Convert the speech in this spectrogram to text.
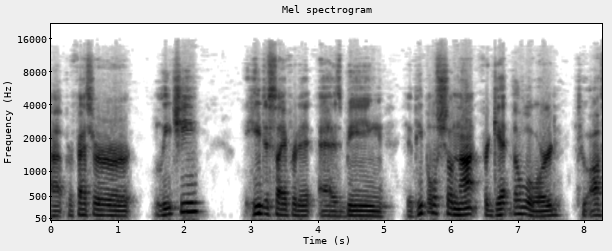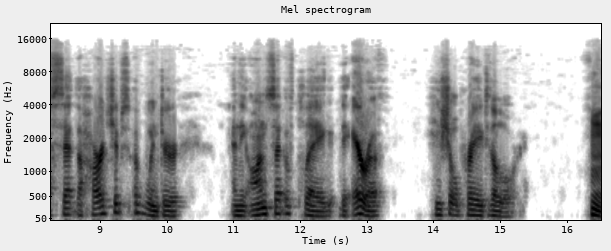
uh, Professor Leachy, he deciphered it as being the people shall not forget the Lord to offset the hardships of winter and the onset of plague, the Arif, he shall pray to the Lord. Hmm.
